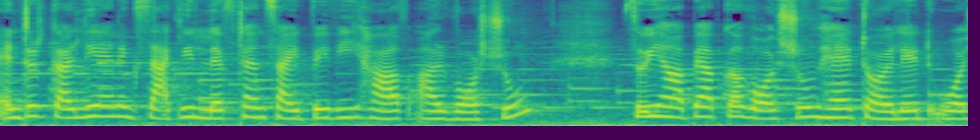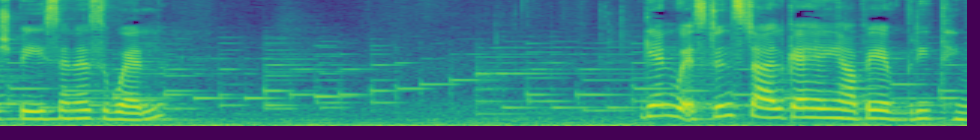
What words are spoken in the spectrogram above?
एंटर कर लिया and exactly left hand side पे we have our washroom so यहाँ पे आपका वॉशरूम है toilet wash basin as well again western style का है यहाँ पे एवरी थिंग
